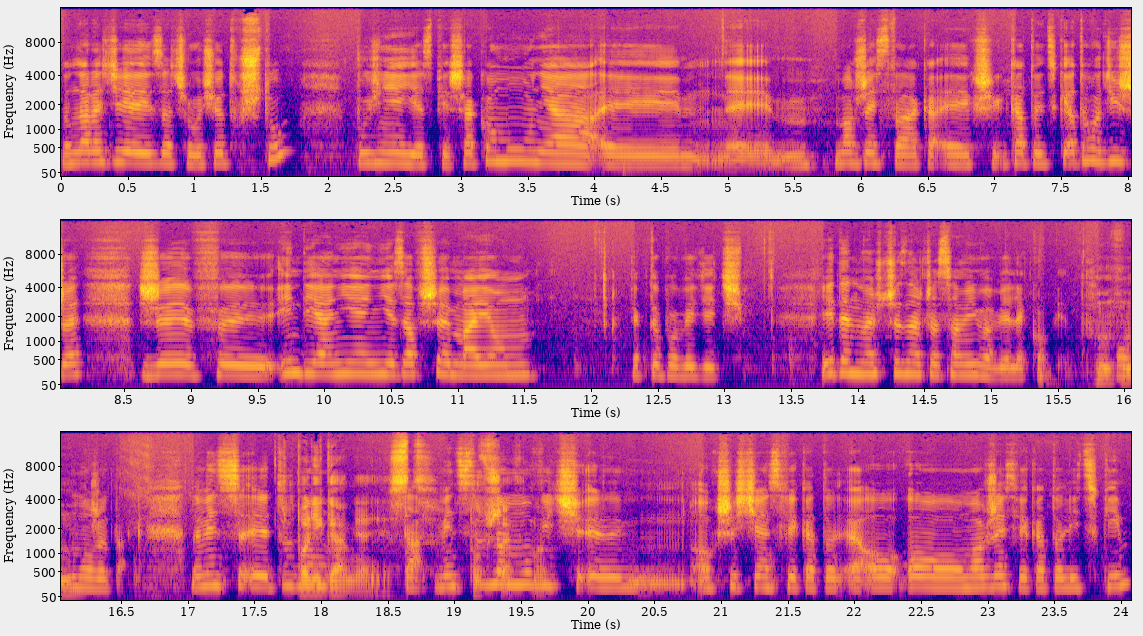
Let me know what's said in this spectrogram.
no na razie zaczęło się od chrztu, później jest pierwsza komunia, e, małżeństwa ka- katolickie. O to chodzi, że, że w Indianie nie zawsze mają, jak to powiedzieć, jeden mężczyzna czasami ma wiele kobiet. O, może tak. No więc e, trudno... Mhm. Poligamia jest Tak, więc trudno mówić ym, o chrześcijaństwie, kato- o, o małżeństwie katolickim.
